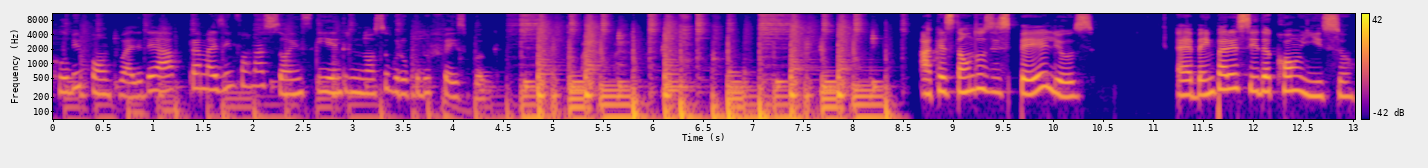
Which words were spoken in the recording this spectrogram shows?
clube.lda para mais informações e entre no nosso grupo do Facebook. A questão dos espelhos é bem parecida com isso,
